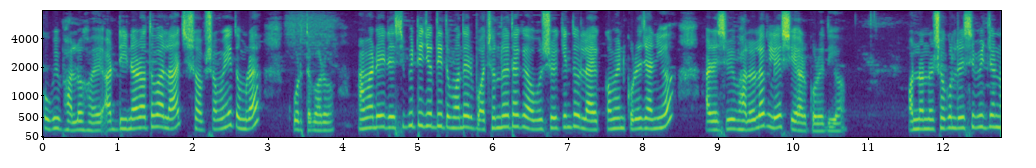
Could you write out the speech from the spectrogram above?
খুবই ভালো হয়। আর ডিনার অথবা লাঞ্চ সবসময়ই তোমরা করতে পারো। আমার এই রেসিপিটি যদি তোমাদের পছন্দ হয়ে থাকে অবশ্যই কিন্তু লাইক কমেন্ট করে জানিও। আর রেসিপি ভালো লাগলে শেয়ার করে দিও। অন্যান্য সকল রেসিপির জন্য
